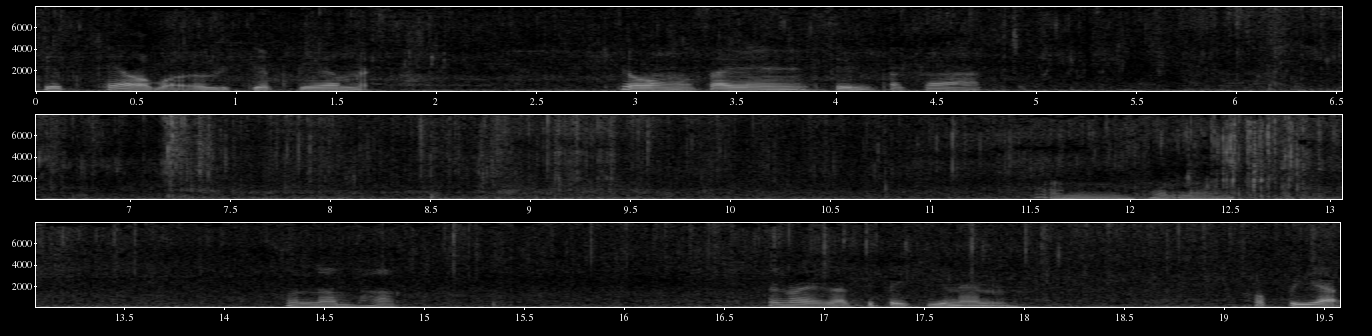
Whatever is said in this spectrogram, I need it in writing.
เจ็บแข้วบ่หรือเจ็บแก้มเนี่ยจองใส่เส้นประสาทอันหดน้ำหดน้ำพักนิดหน่อยก็สิไปกินนั่นข้าเปียก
